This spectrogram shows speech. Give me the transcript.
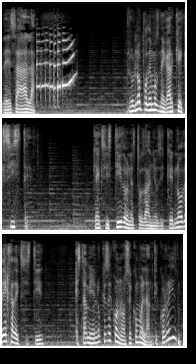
de esa ala, pero no podemos negar que existe, que ha existido en estos años y que no deja de existir, es también lo que se conoce como el anticorreísmo.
